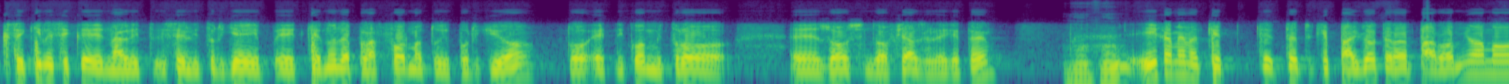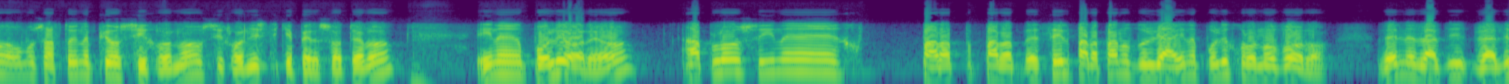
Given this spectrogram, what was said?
ξεκίνησε σε λειτουργία η ε, καινούργια πλατφόρμα του Υπουργείου, το Εθνικό Μητρό ε, Ζώων Συντροφιάς λέγεται, Είχαμε ένα και, και παλιότερα παρόμοιο, άμα όμως αυτό είναι πιο σύγχρονο, συγχρονίστηκε περισσότερο. Είναι πολύ ωραίο, απλώς είναι παρα, παρα, θέλει παραπάνω δουλειά, είναι πολύ χρονοβόρο. Δεν είναι δηλαδή, δηλαδή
